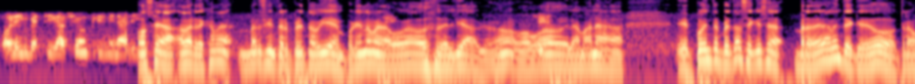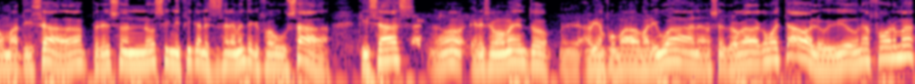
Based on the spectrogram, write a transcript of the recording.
o la investigación criminal. O sea, a ver, déjame ver si interpreto bien, poniéndome el abogado del diablo, ¿no? O abogado de la manada. Eh, puede interpretarse que ella verdaderamente quedó traumatizada, pero eso no significa necesariamente que fue abusada. Quizás ¿no? en ese momento eh, habían fumado marihuana, no sé, drogada como estaba, lo vivió de una forma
